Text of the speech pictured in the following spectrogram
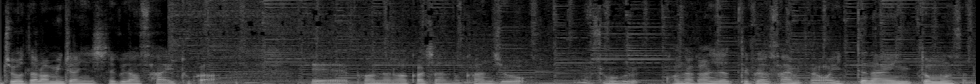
上太郎みたいにしてくださいとか、えー、パンダの赤ちゃんの感じをすごくこんな感じでやってくださいみたいなのを言ってないと思うんですよね。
